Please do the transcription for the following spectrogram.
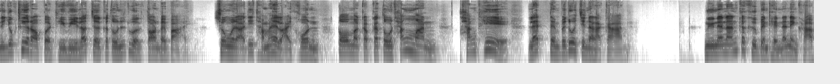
ในยุคที่เราเปิดทีวีแล้วเจอการ์ตูนเน็ตเวิร์กตอนบ่ายๆ ช่วงเวลาที่ทำให้หลายคน โตมากับการ์ตูนทั้งมัน ทั้งเท่ และเต็มไปด้วยจินตนาการ หนึ่งในนั้นก็คือเบนเทนนั่นเองครับ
